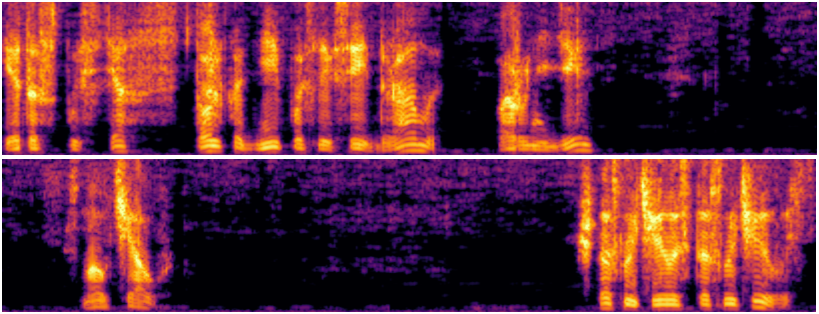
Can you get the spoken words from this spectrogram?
и это спустя столько дней после всей драмы, пару недель. Смолчал. Что случилось, то случилось.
